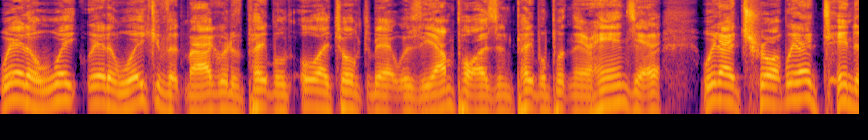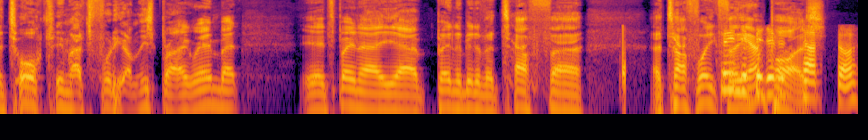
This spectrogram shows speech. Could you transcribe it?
We had a week, we had a week of it, Margaret. Of people, all they talked about was the umpires and people putting their hands out. We don't try, we don't tend to talk too much footy on this program, but yeah, it's been a uh, been a bit of a tough uh, a tough week for the a bit of a umpires. tough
